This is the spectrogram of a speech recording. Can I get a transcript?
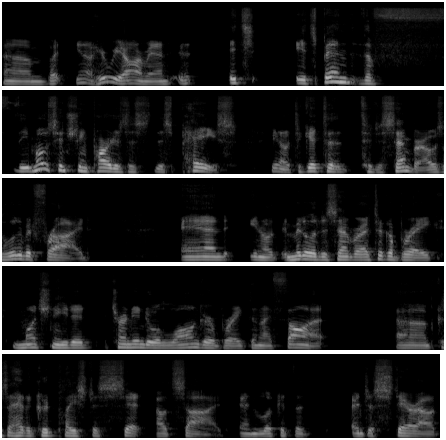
Um, but you know, here we are, man. It- it's it's been the f- the most interesting part is this this pace. You know, to get to to December, I was a little bit fried. And you know, in the middle of December, I took a break, much needed. It turned into a longer break than I thought um, because I had a good place to sit outside and look at the and just stare out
